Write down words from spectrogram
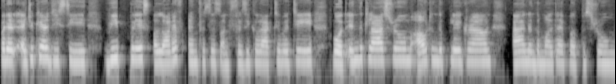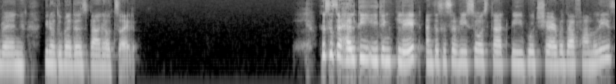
But at Educare DC, we place a lot of emphasis on physical activity, both in the classroom, out in the playground, and in the multi-purpose room when you know the weather is bad outside. This is a healthy eating plate, and this is a resource that we would share with our families.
